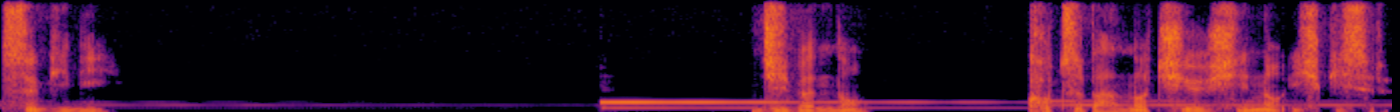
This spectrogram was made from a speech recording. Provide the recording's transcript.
次に自分の骨盤の中心を意識する。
